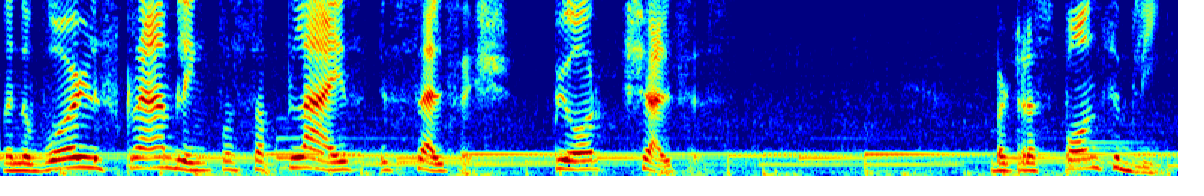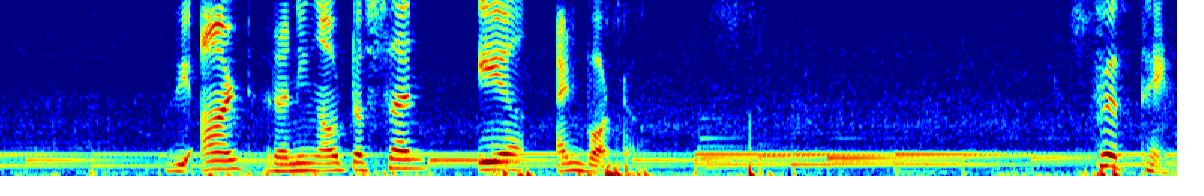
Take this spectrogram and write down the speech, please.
when the world is scrambling for supplies is selfish, pure selfish but responsibly. We aren't running out of sun, air, and water. Fifth thing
